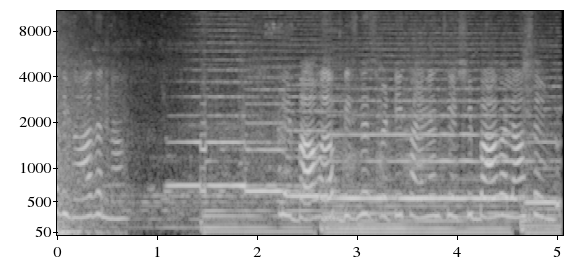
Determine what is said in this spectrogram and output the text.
అది కాదన్నా. మీ బావ బిజినెస్ పెట్టి ఫైనాన్స్ చేసి బాగా లాస్ అయిండు.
